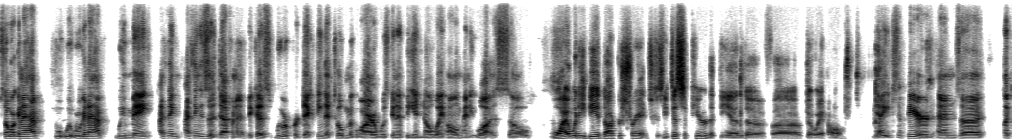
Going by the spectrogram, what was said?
So we're gonna have we- we're gonna have we may I think I think this is a definite because we were predicting that Tobey Maguire was gonna be in No Way Home and he was. So Why would he be a Doctor Strange? Because he disappeared at the end of uh, No Way Home. yeah, he disappeared and uh, like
